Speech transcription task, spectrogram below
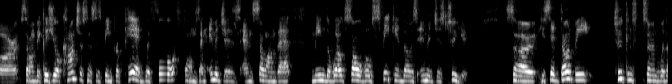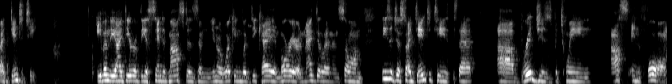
or so on, because your consciousness is being prepared with thought forms and images and so on that mean the world soul will speak in those images to you. So he said, don't be too concerned with identity. even the idea of the ascended masters and you know working with dk and Morya and magdalene and so on these are just identities that are bridges between us in form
